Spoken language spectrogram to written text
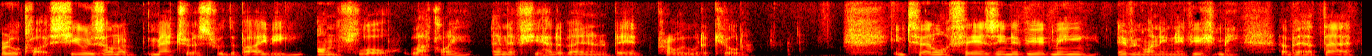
Real close. She was on a mattress with the baby on the floor, luckily, and if she had been in a bed, probably would have killed her. Internal Affairs interviewed me. Everyone interviewed me about that,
